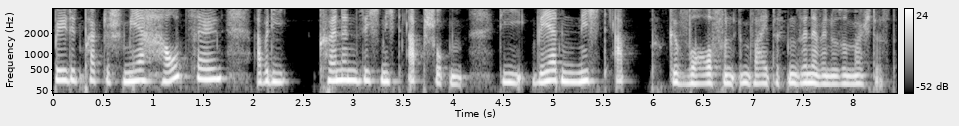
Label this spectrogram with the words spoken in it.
bildet praktisch mehr Hautzellen, aber die können sich nicht abschuppen. Die werden nicht abgeworfen im weitesten Sinne, wenn du so möchtest.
